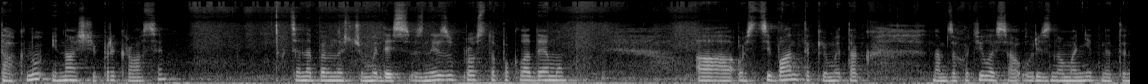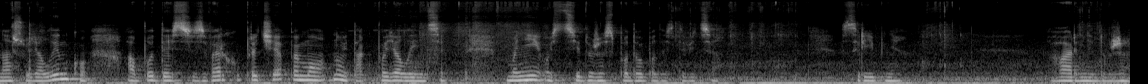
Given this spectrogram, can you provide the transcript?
Так, ну і наші прикраси. Це, напевно, що ми десь знизу просто покладемо. А ось ці бантики ми так. Нам захотілося урізноманітнити нашу ялинку або десь зверху причепимо, ну і так, по ялинці. Мені ось ці дуже сподобались, дивіться. Срібні. Гарні дуже.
